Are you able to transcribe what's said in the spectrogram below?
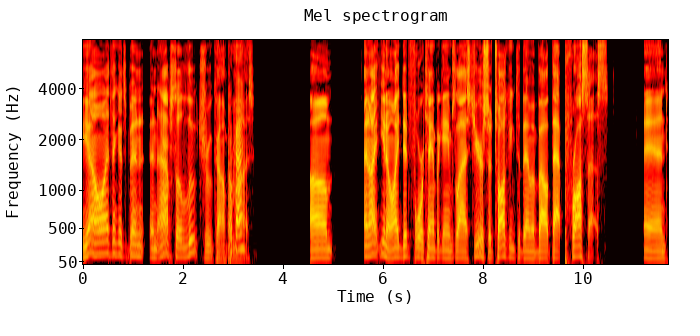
Yeah, well, I think it's been an absolute true compromise. Okay. Um, and I, you know, I did four Tampa games last year, so talking to them about that process, and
